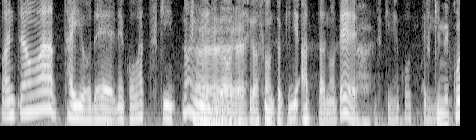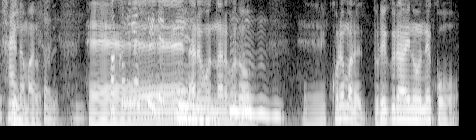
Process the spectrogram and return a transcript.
ワンちゃんは太陽で猫は月のイメージが私がその時にあったので、月猫っていう。月猫っていう名前を、はい、そうですね。わかりやすいですね。なるほどなるほど、うんうんうん、えー、これまでどれぐらいの猫を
